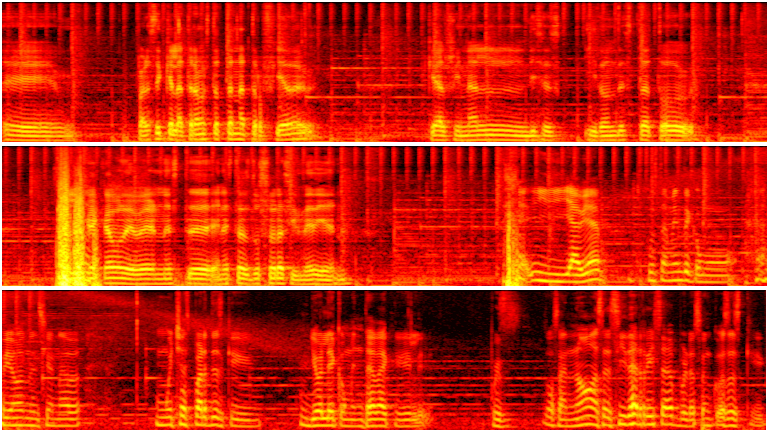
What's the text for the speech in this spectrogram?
eh, parece que la trama está tan atrofiada, güey, Que al final dices, ¿y dónde está todo, güey? Es lo que acabo de ver en, este, en estas dos horas y media, ¿no? y había, justamente como habíamos mencionado, muchas partes que yo le comentaba que pues o sea, no, o sea, sí da risa, pero son cosas que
